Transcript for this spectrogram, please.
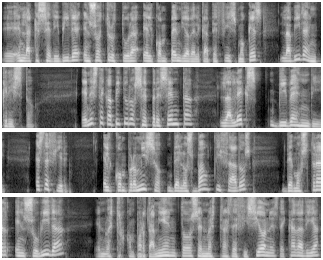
eh, en la que se divide en su estructura el compendio del catecismo, que es la vida en Cristo. En este capítulo se presenta la lex vivendi, es decir, el compromiso de los bautizados de mostrar en su vida, en nuestros comportamientos, en nuestras decisiones de cada día,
